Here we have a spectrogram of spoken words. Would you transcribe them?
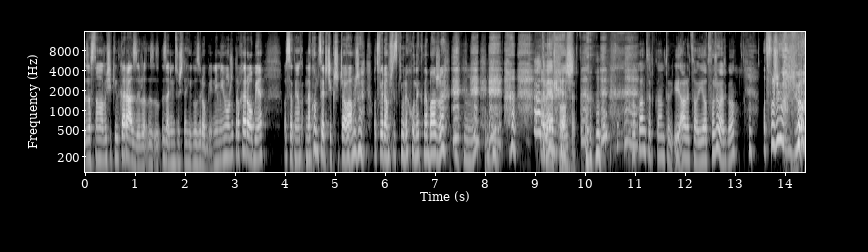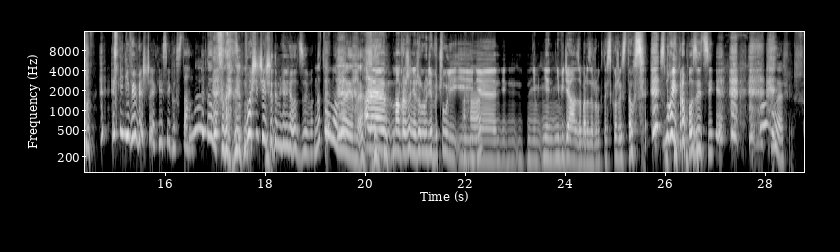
zastanowię się kilka razy, że, zanim coś takiego zrobię, nie? Mimo, że trochę robię. Ostatnio na koncercie krzyczałam, że otwieram wszystkim rachunek na barze. Mhm. A to wiesz, wiesz. koncert. No koncert, koncert. I, ale co, i otworzyłaś go? Otworzyłam go i nie wiem jeszcze, jaki jest jego stan. No, słuchaj, Właściciel się do mnie nie odzywa. no to może jednak. Ale mam wrażenie, że ludzie wyczuli i nie, nie, nie, nie widziałam za bardzo, żeby ktoś skorzystał z, z mojej propozycji. Wiesz, wiesz.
